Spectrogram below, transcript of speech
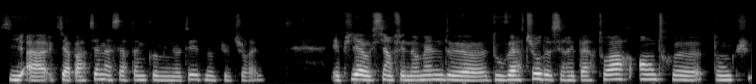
qui, qui, appartiennent à certaines communautés ethnoculturelles. Et puis il y a aussi un phénomène d'ouverture de, ces répertoires entre donc,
